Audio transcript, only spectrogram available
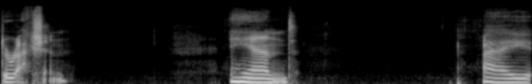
direction. And I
